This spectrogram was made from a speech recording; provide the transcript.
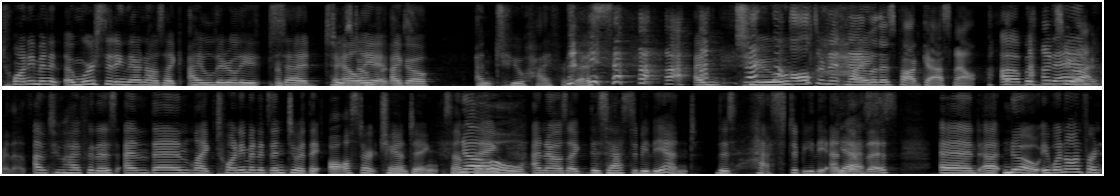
20 minutes, and we're sitting there, and I was like, I literally said to too stoned Elliot, for I this. go, I'm too high for this. I'm too the alternate high name of this podcast now. uh, but I'm then, too high for this. I'm too high for this. And then, like 20 minutes into it, they all start chanting something. No. And I was like, this has to be the end. This has to be the end Yes. of this. And uh, no, it went on for an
